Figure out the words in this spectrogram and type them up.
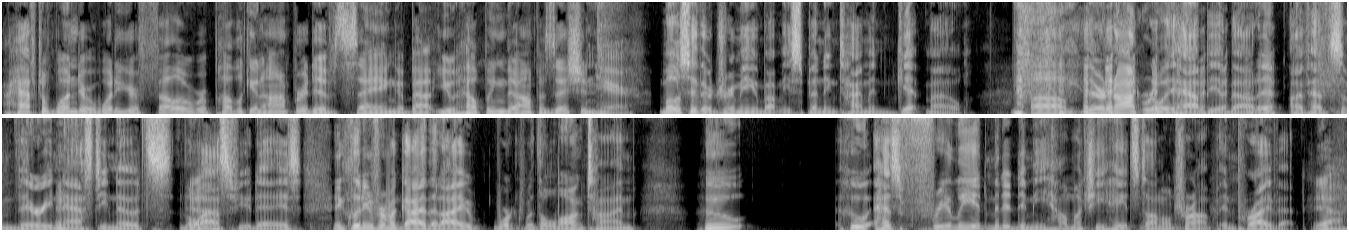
I have to wonder what are your fellow Republican operatives saying about you helping the opposition here? Mostly they're dreaming about me spending time in Gitmo. Um, they're not really happy about it. I've had some very nasty notes the Yeah. last few days, including from a guy that I worked with a long time who who has freely admitted to me how much he hates Donald Trump in private. Yeah.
